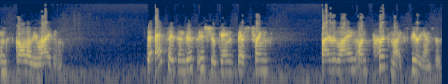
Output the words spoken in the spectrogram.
in scholarly writing. The essays in this issue gain their strength by relying on personal experiences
